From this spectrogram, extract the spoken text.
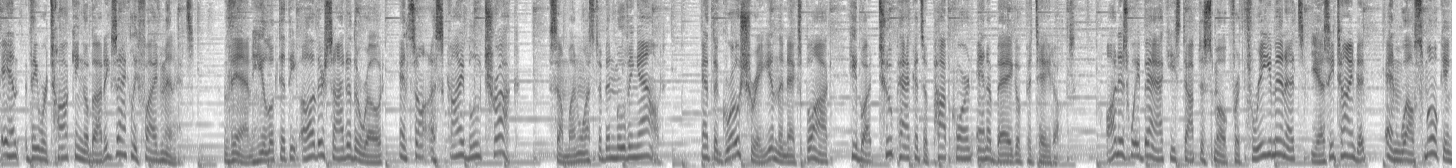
and they were talking about exactly five minutes. Then he looked at the other side of the road and saw a sky blue truck. Someone must have been moving out. At the grocery in the next block, he bought two packets of popcorn and a bag of potatoes. On his way back, he stopped to smoke for three minutes. Yes, he timed it. And while smoking,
